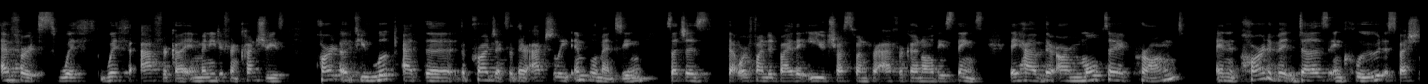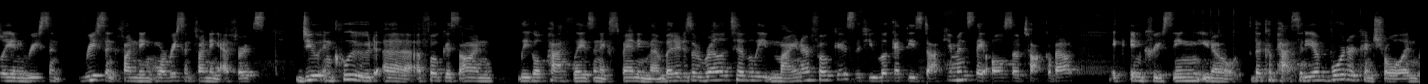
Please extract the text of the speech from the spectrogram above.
efforts with with Africa in many different countries. Part of, if you look at the the projects that they're actually implementing, such as that were funded by the EU Trust Fund for Africa and all these things, they have there are multi pronged and part of it does include especially in recent recent funding more recent funding efforts do include uh, a focus on legal pathways and expanding them. But it is a relatively minor focus. If you look at these documents they also talk about increasing you know the capacity of border control and,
